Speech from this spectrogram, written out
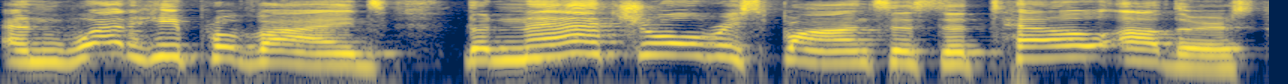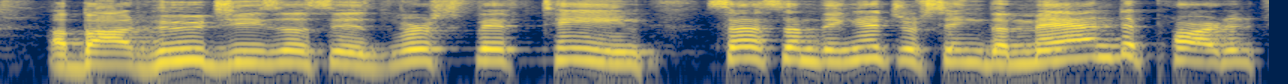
and what he provides, the natural response is to tell others about who Jesus is. Verse 15 says something interesting. The man departed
